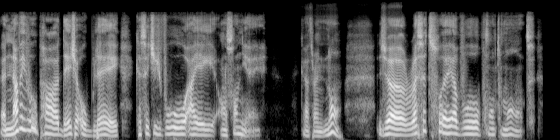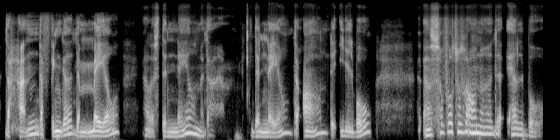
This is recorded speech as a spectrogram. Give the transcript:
N'avez-vous pas déjà oublié que que je vous ai enseigné? Catherine. Non. Je réciterai à vous promptement. The hand, the finger, the mail. Alice. The nail, madame. The nail, the arm, the elbow. Uh, so votre honor, the elbow.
